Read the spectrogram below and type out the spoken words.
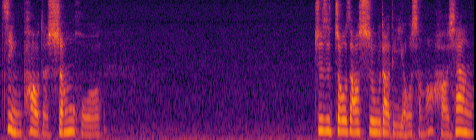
浸泡的生活。就是周遭事物到底有什么，好像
